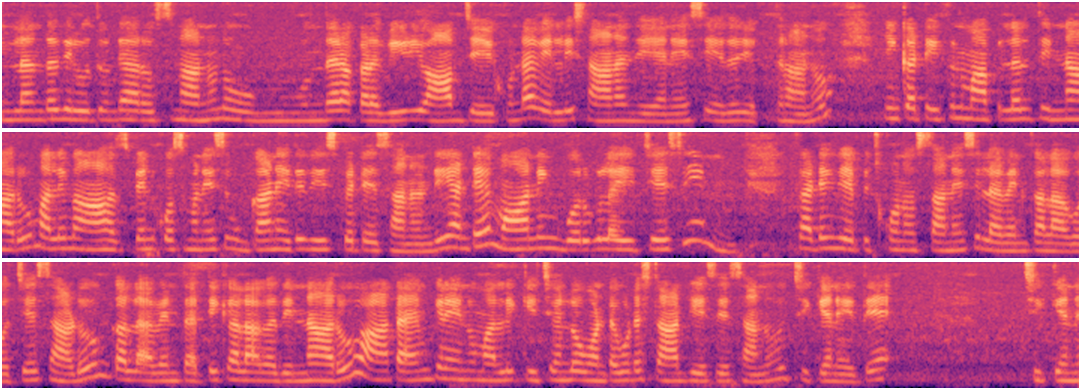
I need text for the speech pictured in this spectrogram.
ఇల్లంతా తిరుగుతుంటే అరుస్తున్నాను నువ్వు ముందర అక్కడ వీడియో ఆఫ్ చేయకుండా వెళ్ళి స్నానం చేయనేసి ఏదో చెప్తున్నాను. ఇంకా టిఫిన్ మా పిల్లలు తిన్నారు. మళ్ళీ మా హస్బెండ్ కోసం అనేసి ఉగ్గాని అయితే తీసి పెట్టేశానండి. అంటే మార్నింగ్ బొరుగులో ఇచ్చేసి కటింగ్ చేయించుకొని వస్తానేసి లెవెన్కి అలాగ వచ్చేసాడు. ఇంకా లెవెన్ థర్టీకి అలాగ తిన్నారు. ఆ టైంకి నేను మళ్ళీ కిచెన్లో వంట కూడా స్టార్ట్ చేసేసాను. చికెన్ అయితే చికెన్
